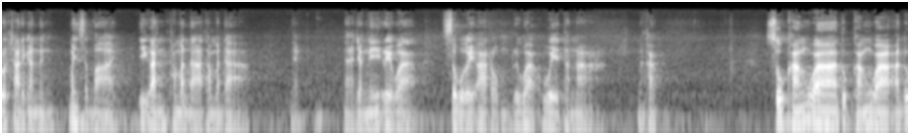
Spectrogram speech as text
รสชาติอีกอันหนึ่งไม่สบาย อีกอันธรรมดาธรรมดาเนี่ยนะอย่างนี้เรียกว่าเสวยอารมณ์หรือว่าเวทนานะครับ สุขังวาทุกขังวาอดุ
